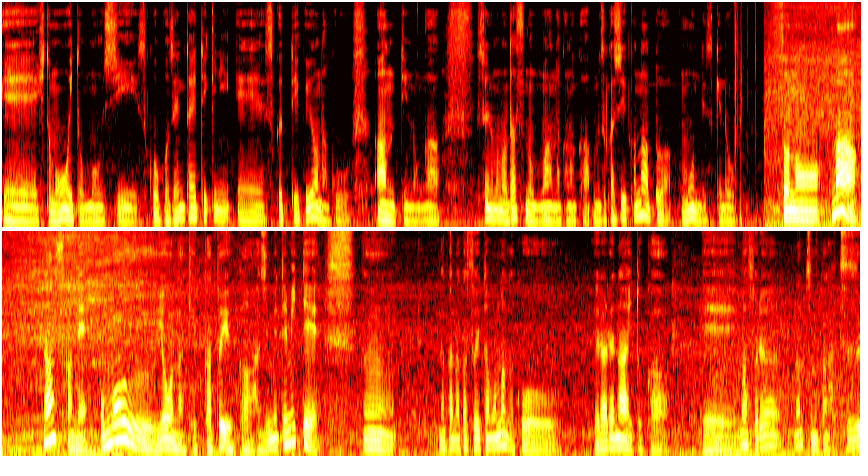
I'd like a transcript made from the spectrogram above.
えー、人も多いと思うしそこをこう全体的に、えー、救っていくようなこう案っていうのがそういうものを出すのもまあなかなか難しいかなとは思うんですけどそのまあなんすかね思うような結果というか始めてみてうんなかなかそういったものがこう得られないとかえー、まあそれは何つうのかな続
